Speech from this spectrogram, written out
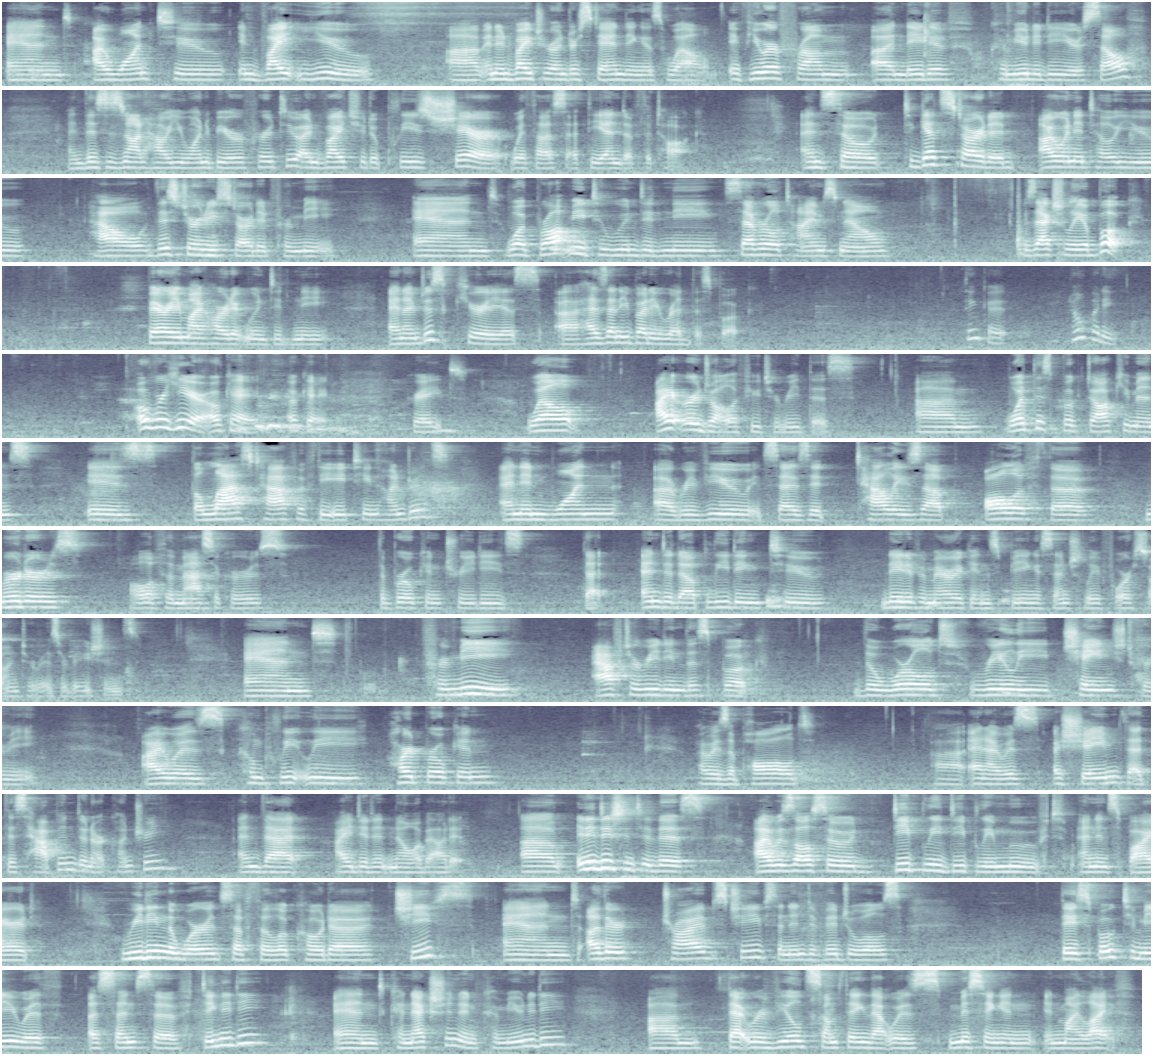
And I want to invite you um, and invite your understanding as well. If you are from a Native community yourself, and this is not how you want to be referred to, I invite you to please share with us at the end of the talk. And so, to get started, I want to tell you how this journey started for me. And what brought me to Wounded Knee several times now was actually a book, Bury My Heart at Wounded Knee. And I'm just curious uh, has anybody read this book? I think it, nobody. Over here, okay, okay, great. Well, I urge all of you to read this. Um, what this book documents is the last half of the 1800s, and in one uh, review, it says it tallies up all of the murders, all of the massacres, the broken treaties that ended up leading to Native Americans being essentially forced onto reservations. And for me, after reading this book, the world really changed for me. I was completely heartbroken. I was appalled. Uh, and I was ashamed that this happened in our country and that I didn't know about it. Um, in addition to this, I was also deeply, deeply moved and inspired reading the words of the Lakota chiefs and other tribes, chiefs, and individuals. They spoke to me with a sense of dignity and connection and community um, that revealed something that was missing in, in my life.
